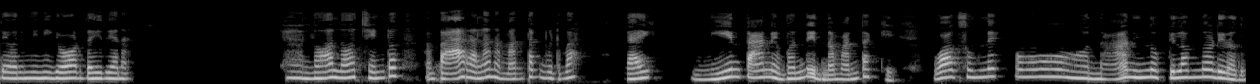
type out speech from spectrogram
ದೇವ್ರ, ನಿನಗೆ ಯೋರ್ ಧೈರ್ಯನ? ಲೋ ಲೋ, ಚಿಂಟು, ಬಾರಲ್ಲ ನಮ್ಮ ಅಂತಕ್ ಬಿಟ್ಬಾ ಏಯ್ ನೀನ್ ತಾನೇ ಬಂದಿದ್ ನಮ್ಮ ಅಂತಕ್ಕೆ ಹೋಗ್ ಸುಮ್ಮನೆ ಓ, ನಾನು ಇನ್ನು ಫಿಲಮ್ ನೋಡಿರೋದು.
